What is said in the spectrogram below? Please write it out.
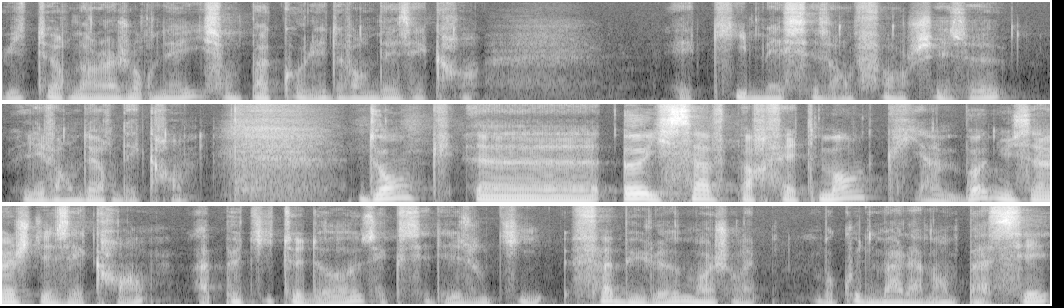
8 heures dans la journée, ils ne sont pas collés devant des écrans. Et qui met ses enfants chez eux? Les vendeurs d'écrans. Donc, euh, eux, ils savent parfaitement qu'il y a un bon usage des écrans à petite dose et que c'est des outils fabuleux. Moi, j'aurais beaucoup de mal à m'en passer,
